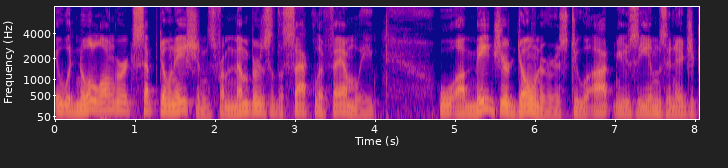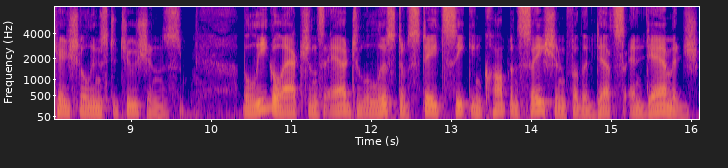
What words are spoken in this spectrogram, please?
it would no longer accept donations from members of the Sackler family, who are major donors to art museums and educational institutions. The legal actions add to the list of states seeking compensation for the deaths and damage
